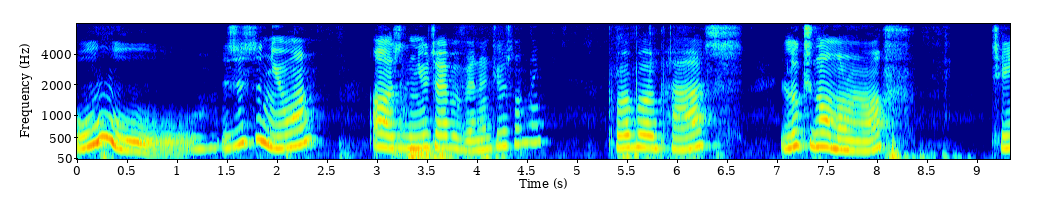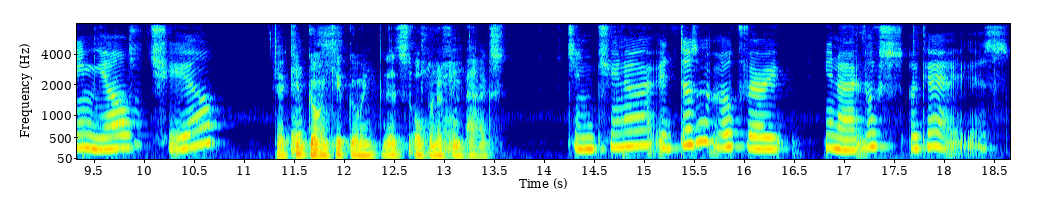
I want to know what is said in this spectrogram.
Ooh, is this the new one? Oh, it's a new type of energy or something? Probo Pass. It looks normal enough. Team Yell Cheer. Yeah, keep going, keep going. Let's open a few packs. Cinccino. It doesn't look very, you know, it looks okay, I guess.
